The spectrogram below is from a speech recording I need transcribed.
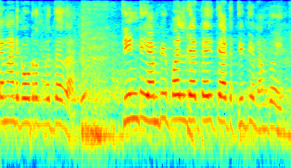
ಕರ್ನಾಟಕ ಗೌಡ್ರದ್ದು ಬಿದ್ದದ. ತಿಂಡಿ ಎಂ ಪಿ ಪಾಲ್ ಐತಿ ಅಟ್ ತಿಂಡಿ ನಮ್ದು ಐತಿ.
